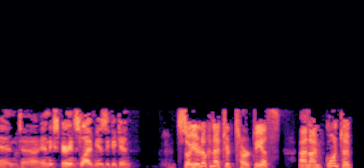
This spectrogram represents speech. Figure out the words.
and uh, and experience live music again. So you're looking at your 30th, and I'm going to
